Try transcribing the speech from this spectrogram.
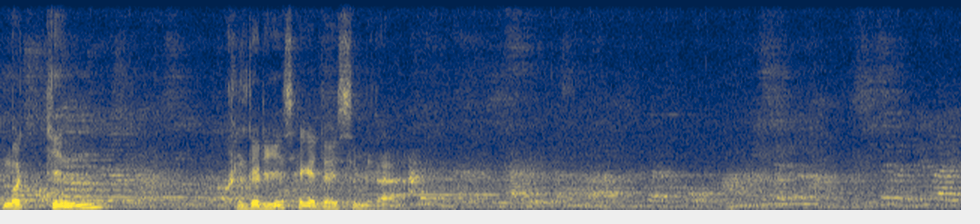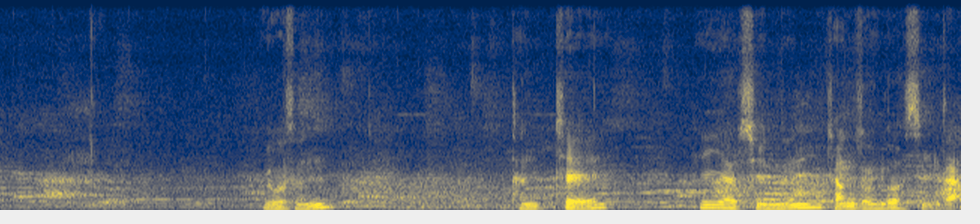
멋진 글들이 새겨져 있습니다. 이곳은 단체 회의할 수 있는 장소인 것 같습니다.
